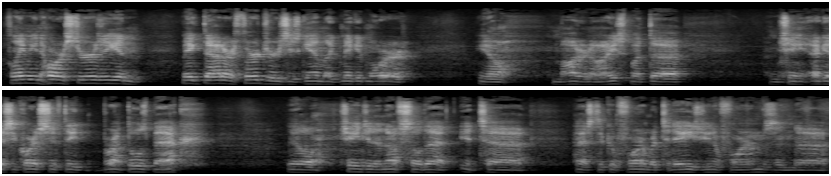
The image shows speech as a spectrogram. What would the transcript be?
flaming horse jersey, and make that our third jerseys again. Like make it more, you know, modernized. But uh. I guess of course if they brought those back, they'll change it enough so that it uh, has to conform with today's uniforms and uh,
